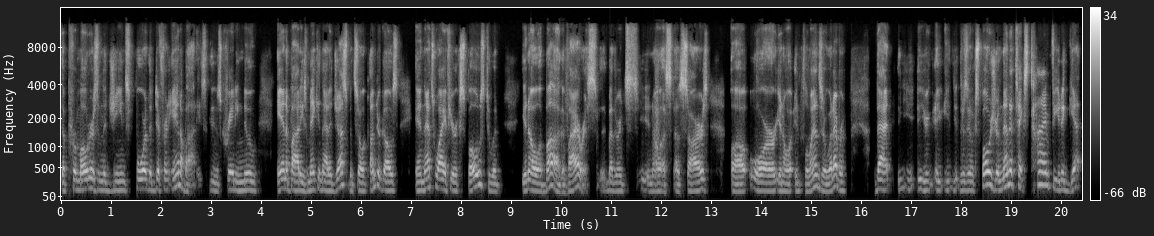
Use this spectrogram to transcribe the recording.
the promoters and the genes for the different antibodies. It's creating new antibodies, making that adjustment. So it undergoes, and that's why if you're exposed to a, you know, a bug, a virus, whether it's, you know, a, a SARS uh, or, you know, influenza or whatever, that you, you, there's an exposure and then it takes time for you to get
